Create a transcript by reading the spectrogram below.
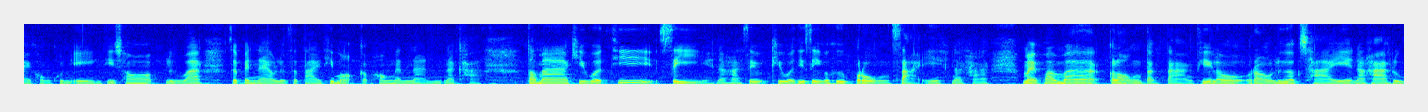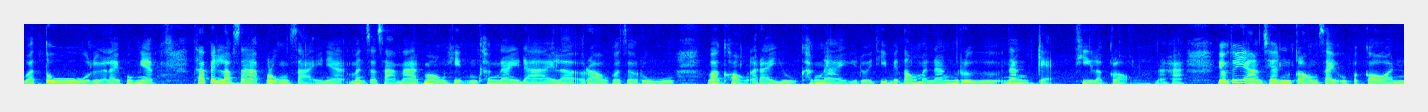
ล์ของคุณเองที่ชอบ หรือว่าจะเป็นแนวหรือสไตล์ที่เหมาะกับห้องนั้นๆนะคะ ต่อมา keyword ที่4นะคะ keyword ที่ 4 ก็คือโปร่งใสนะคะ หมายความว่ากล่องต่างๆที่เราเราเลือกใช้นะคะ หรือว่าตู้หรืออะไรพวกนี้ถ้าเป็นลักษณะโปร่งใสเนี่ยมันจะสามารถมองเห็นข้างในได้แล้วเราก็จะรู้ว่าของอะไรอยู่ข้างในโดยที่ไม่ต้องมานั่งหรือนั่งแกะทีละกล่องนะคะ ยกตัวอย่างเช่น กล่องใส่อุปกรณ์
